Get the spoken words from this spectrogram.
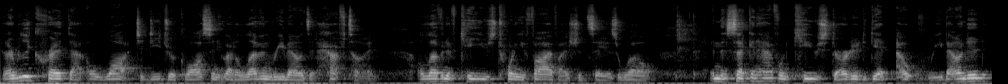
and I really credit that a lot to Dedric Lawson, who had 11 rebounds at halftime. 11 of KU's 25, I should say, as well. In the second half, when KU started to get out rebounded,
